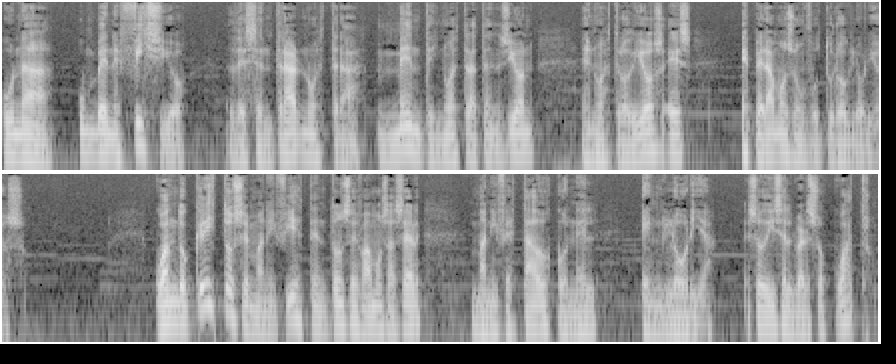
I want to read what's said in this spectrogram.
una, un beneficio de centrar nuestra mente y nuestra atención en nuestro Dios es esperamos un futuro glorioso. Cuando Cristo se manifieste, entonces vamos a ser manifestados con Él en gloria. Eso dice el verso 4.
